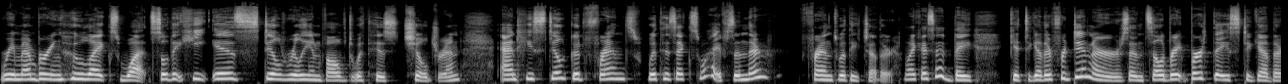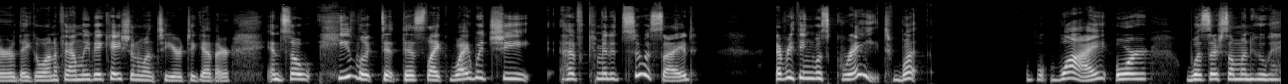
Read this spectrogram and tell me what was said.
remembering who likes what, so that he is still really involved with his children and he's still good friends with his ex wives and they're friends with each other. Like I said, they get together for dinners and celebrate birthdays together. They go on a family vacation once a year together. And so he looked at this like, why would she have committed suicide? Everything was great. What? Why? Or was there someone who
